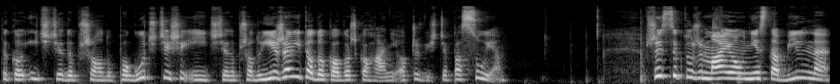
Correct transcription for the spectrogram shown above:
tylko idźcie do przodu. Pogódźcie się i idźcie do przodu. Jeżeli to do kogoś, kochani, oczywiście pasuje. Wszyscy, którzy mają niestabilne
